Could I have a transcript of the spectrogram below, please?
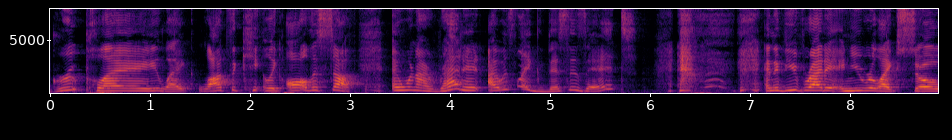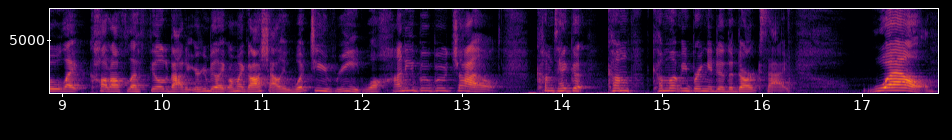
group play, like lots of, ki- like all this stuff. And when I read it, I was like, this is it. and if you've read it and you were like so like cut off left field about it, you're gonna be like, oh my gosh, Allie, what do you read? Well, honey boo boo child, come take a come come let me bring you to the dark side. Well,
